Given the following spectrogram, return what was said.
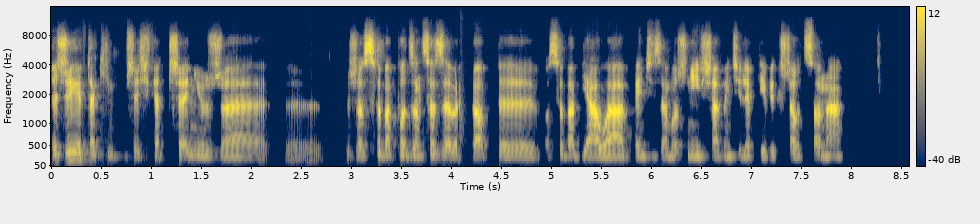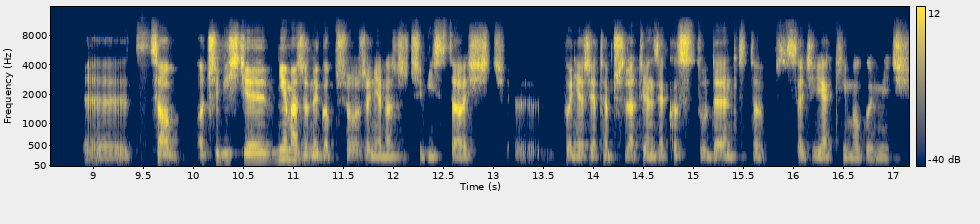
żyję w takim przeświadczeniu, że, że osoba pochodząca z Europy, osoba biała będzie zamożniejsza, będzie lepiej wykształcona, co oczywiście nie ma żadnego przełożenia na rzeczywistość, ponieważ ja tam przylatując jako student, to w zasadzie jaki mogłem mieć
